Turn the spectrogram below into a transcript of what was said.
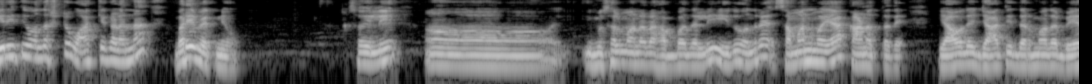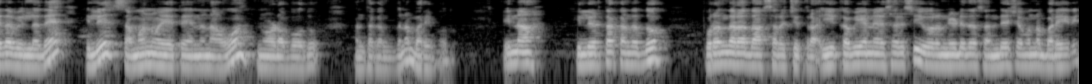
ಈ ರೀತಿ ಒಂದಷ್ಟು ವಾಕ್ಯಗಳನ್ನು ಬರೀಬೇಕು ನೀವು. ಸೊ ಇಲ್ಲಿ ಈ ಮುಸಲ್ಮಾನರ ಹಬ್ಬದಲ್ಲಿ ಇದು ಅಂದರೆ ಸಮನ್ವಯ ಕಾಣುತ್ತದೆ. ಯಾವುದೇ ಜಾತಿ ಧರ್ಮದ ಭೇದವಿಲ್ಲದೆ ಇಲ್ಲಿ ಸಮನ್ವಯತೆಯನ್ನು ನಾವು ನೋಡಬಹುದು ಅಂತಕ್ಕಂಥದ್ದನ್ನು ಬರಿಬೋದು ಇನ್ನು ಇಲ್ಲಿರ್ತಕ್ಕಂಥದ್ದು ಪುರಂದರದಾಸರ ಚಿತ್ರ. ಈ ಕವಿಯನ್ನು ಹೆಸರಿಸಿ ಇವರು ನೀಡಿದ ಸಂದೇಶವನ್ನು ಬರೆಯಿರಿ.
